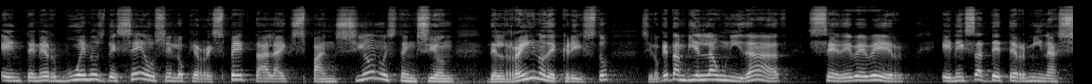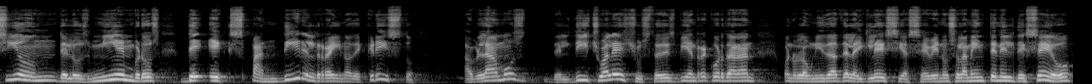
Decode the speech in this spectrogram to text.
en tener buenos deseos en lo que respecta a la expansión o extensión del reino de Cristo, sino que también la unidad se debe ver en esa determinación de los miembros de expandir el reino de Cristo. Hablamos del dicho al hecho. Ustedes bien recordarán, bueno, la unidad de la iglesia se ve no solamente en el deseo,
